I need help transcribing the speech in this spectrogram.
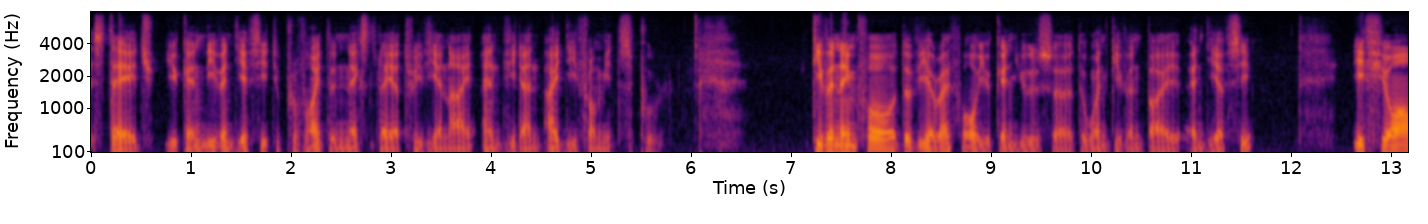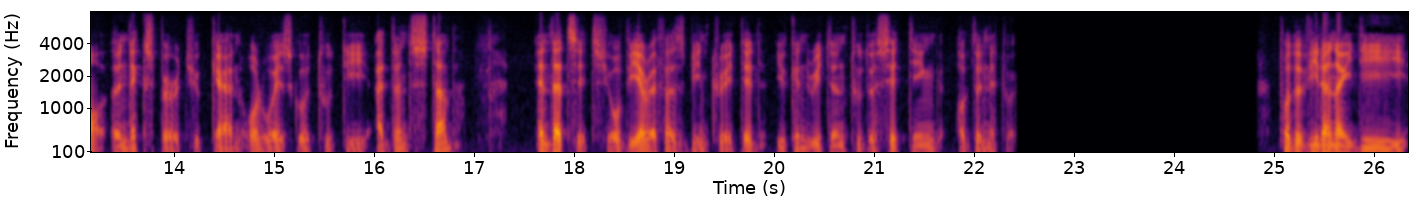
stage, you can leave NDFC to provide the next layer 3 VNI and VLAN ID from its pool. Give a name for the VRF, or you can use uh, the one given by NDFC. If you are an expert, you can always go to the Advanced tab. And that's it. Your VRF has been created. You can return to the setting of the network. For the VLAN ID,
